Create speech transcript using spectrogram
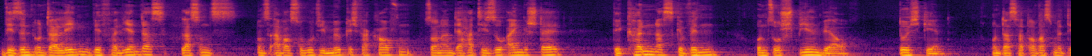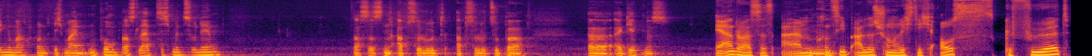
wir sind unterlegen, wir verlieren das, lass uns uns einfach so gut wie möglich verkaufen, sondern der hat die so eingestellt, wir können das gewinnen und so spielen wir auch durchgehend. Und das hat auch was mit Ding gemacht. Und ich meine, einen Punkt aus Leipzig mitzunehmen, das ist ein absolut, absolut super äh, Ergebnis. Ja, du hast es im mhm. Prinzip alles schon richtig ausgeführt.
